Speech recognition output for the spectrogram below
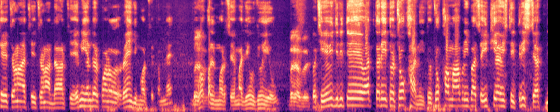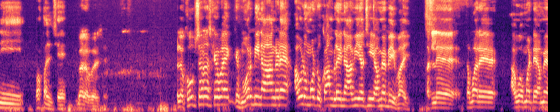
છે ચણા છે ચણા દાળ છે એની અંદર પણ રેન્જ મળશે તમને. વકલ મળશે એમાં જેવું જોઈએ એવું. બરાબર પછી એવી જ રીતે વાત કરી તો ચોખાની. તો ચોખામાં આપણી પાસે અઠ્યાવીસથી ત્રીસ જાતની વકલ છે. બરાબર છે. એટલે ખૂબ સરસ કહેવાય કે મોરબીના આંગણે આવડું મોટું કામ લઈને આવીએ છીએ અમે બે ભાઈ. એટલે તમારે આવવા માટે અમે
